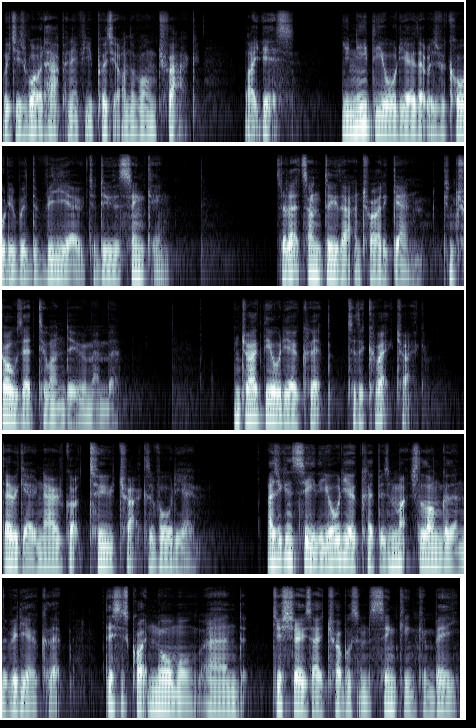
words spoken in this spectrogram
which is what would happen if you put it on the wrong track, like this. You need the audio that was recorded with the video to do the syncing. So let's undo that and try it again. Control Z to undo, remember. And drag the audio clip to the correct track. There we go, now we've got two tracks of audio. As you can see, the audio clip is much longer than the video clip. This is quite normal and just shows how troublesome syncing can be.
